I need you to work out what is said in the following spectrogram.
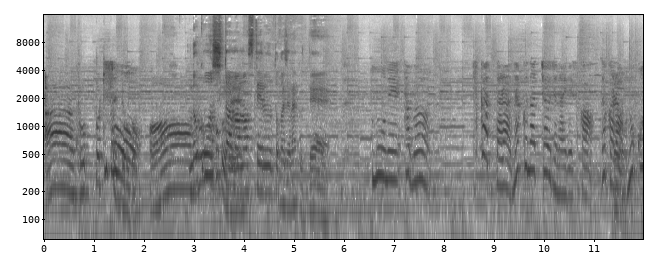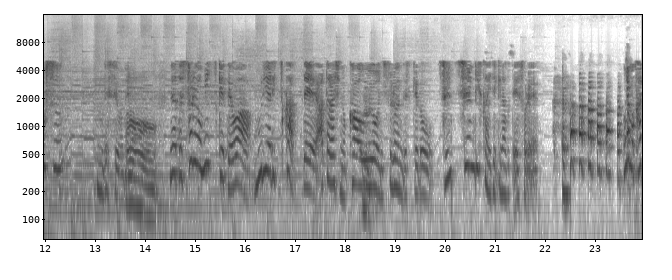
ああ、取っときたいってこと？ああ。残したまま。ま捨てるとかじゃなくて。もうね、多分、使ったらなくなっちゃうじゃないですか。だからうん残すんですよね。うん。で私それを見つけては無理やり使って新しいの買うようにするんですけど、全然理解できなくてそれ でもか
